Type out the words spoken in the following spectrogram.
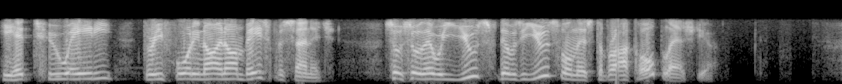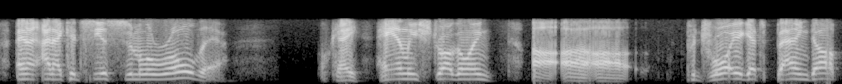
He hit 280, 349 on base percentage. So so there were use there was a usefulness to Brock Holt last year. And I, and I could see a similar role there. Okay, Hanley struggling. Uh, uh, uh, Pedroia gets banged up.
